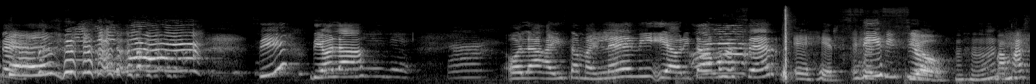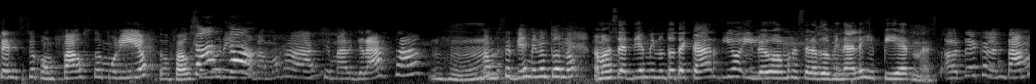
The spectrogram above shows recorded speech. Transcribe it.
¿Sí? Di hola. Hola, ahí está Maileni y ahorita vamos a hacer ejercicio. Vamos a hacer ejercicio con Fausto Murillo. Con Fausto Murillo. Vamos a quemar grasa. Vamos a hacer 10 minutos, ¿no? Vamos a hacer 10 minutos de cardio y luego vamos a hacer abdominales y piernas. Ahorita ya calentamos.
